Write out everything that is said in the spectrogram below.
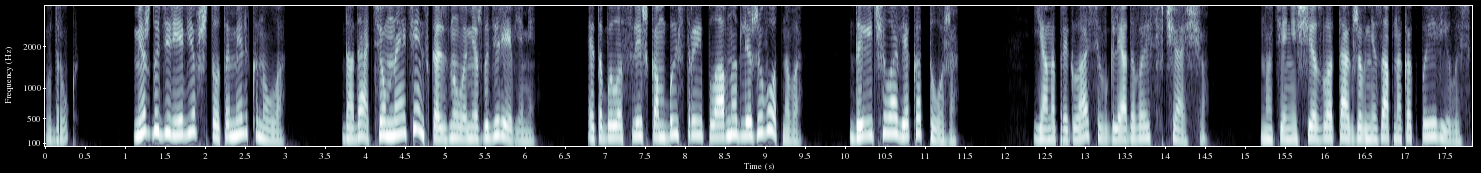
Вдруг между деревьев что-то мелькнуло. Да-да, темная тень скользнула между деревьями. Это было слишком быстро и плавно для животного. Да и человека тоже. Я напряглась, вглядываясь в чащу. Но тень исчезла так же внезапно, как появилась.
